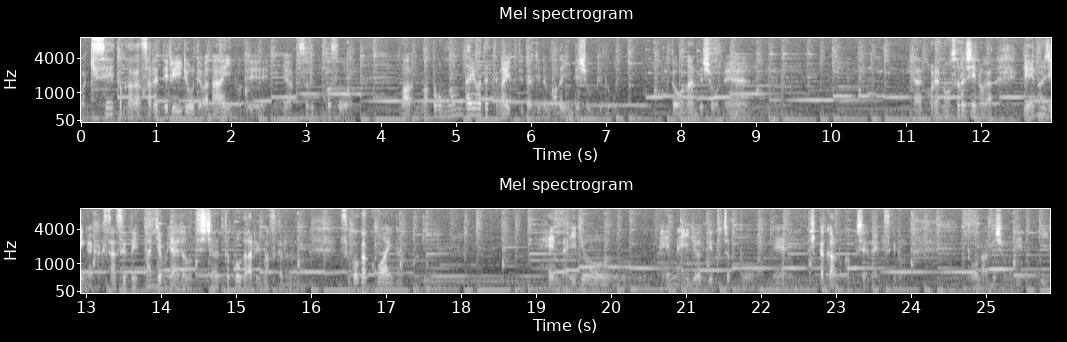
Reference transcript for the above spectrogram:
まあ、規制とかがされてる医療ではないのでいやそれこそまあ今のところ問題は出てないってだけでまだいいんでしょうけどどうなんでしょうね。うん。だからこれの恐ろしいのが芸能人が拡散すると一般人もやろうとしちゃうところがありますからそこが怖いなっていう。変な医療変な医療って言うとちょっとね引っかかるのかもしれないですけどどうなんでしょうね。っていう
